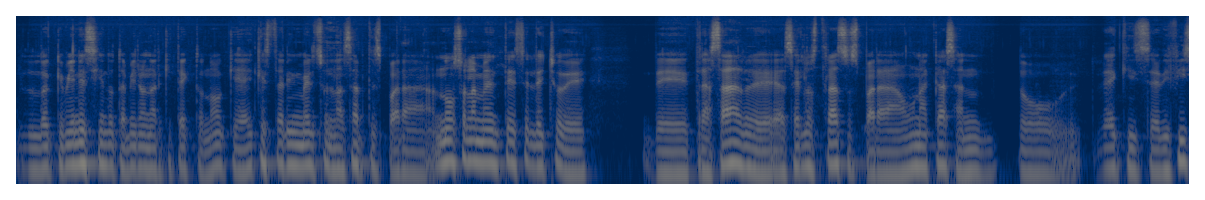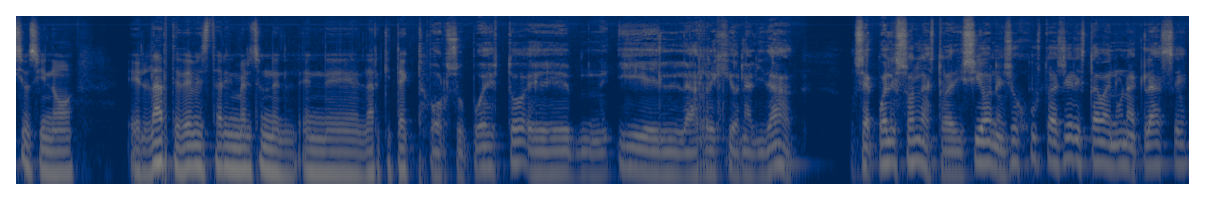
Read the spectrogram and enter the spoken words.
lo que viene siendo también un arquitecto, ¿no? Que hay que estar inmerso en las artes para, no solamente es el hecho de, de trazar, de hacer los trazos para una casa o X edificio, sino el arte debe estar inmerso en el, en el arquitecto. Por supuesto, eh, y la regionalidad. O sea, cuáles son las tradiciones. Yo justo ayer estaba en una clase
